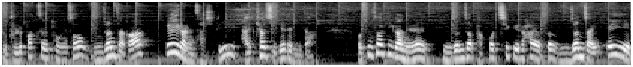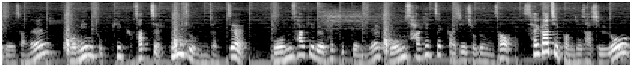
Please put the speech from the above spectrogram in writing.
그 블랙박스를 통해서 운전자가 A라는 사실이 밝혀지게 됩니다. 어, 수사기관은 운전자 바꿔치기를 하였던 운전자인 A에 대해서는 범인 도피 교사죄, 음주운전죄, 보험 사기를 했기 때문에 보험 사기죄까지 적용해서 세 가지 범죄 사실로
